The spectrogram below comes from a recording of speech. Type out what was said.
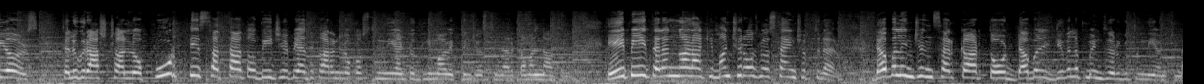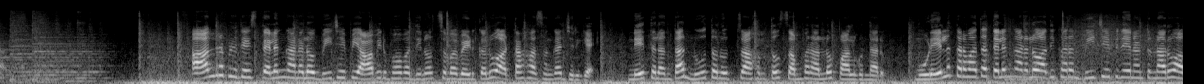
ఇయర్స్ తెలుగు రాష్ట్రాల్లో పూర్తి సత్తాతో బీజేపీ అధికారంలోకి వస్తుంది అంటూ ధీమా వ్యక్తం చేస్తున్నారు కమల్నాథులు ఏపీ తెలంగాణకి మంచి రోజులు వస్తాయని చెప్తున్నారు. డబుల్ ఇంజిన్ సర్కార్తో డబుల్ డెవలప్మెంట్ జరుగుతుంది అంటున్నారు. ఆంధ్రప్రదేశ్ తెలంగాణలో బీజేపీ ఆవిర్భావ దినోత్సవ వేడుకలు అట్టహాసంగా జరిగాయి. నేతలంతా నూతన ఉత్సాహంతో సంబరాల్లో పాల్గొన్నారు. మూడేళ్ళ తర్వాత తెలంగాణలో అధికారం బీజేపీదేనంటున్నారు ఆ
